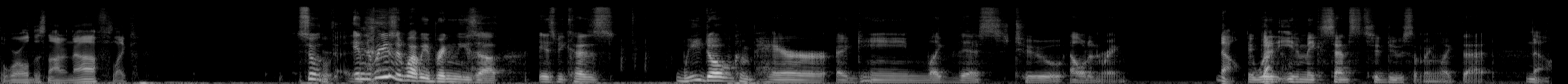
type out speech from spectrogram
The world is not enough. Like, So, and the reason why we bring these up is because we don't compare a game like this to Elden Ring. No, It wouldn't even make sense to do something like that. no.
